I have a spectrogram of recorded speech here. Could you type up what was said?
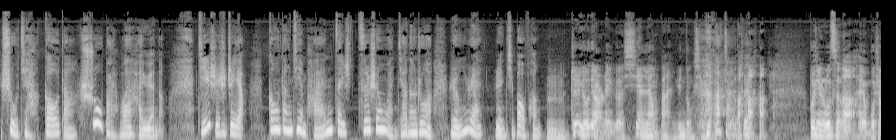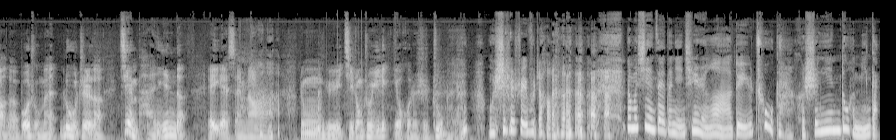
售价高达数百万韩元呢。即使是这样，高档键盘在资深玩家当中啊，仍然人气爆棚。嗯，这有点那个限量版运动鞋的感觉了。哈。不仅如此呢，还有不少的博主们录制了键盘音的 ASMR 啊。用于集中注意力，又或者是助眠。我是睡不着的。那么现在的年轻人啊，对于触感和声音都很敏感，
